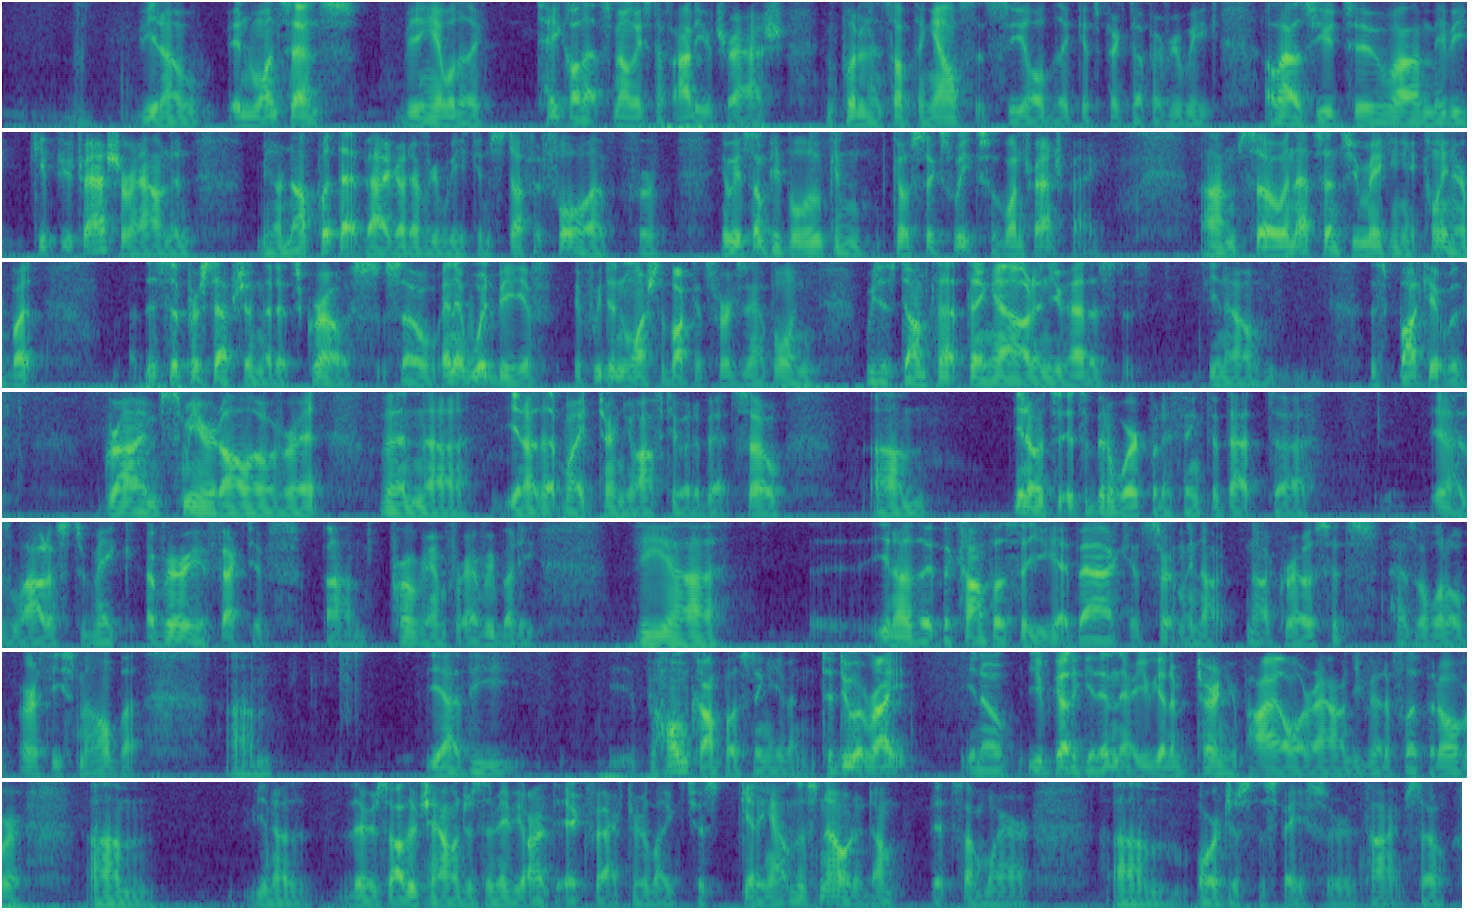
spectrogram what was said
you know, in one sense, being able to take all that smelly stuff out of your trash and put it in something else that's sealed that gets picked up every week allows you to uh, maybe keep your trash around and you know not put that bag out every week and stuff it full of for you know, we have some people who can go six weeks with one trash bag. Um, so in that sense you're making it cleaner but it's the perception that it's gross. So and it would be if if we didn't wash the buckets for example and we just dumped that thing out and you had a you know this bucket with grime smeared all over it then uh, you know that might turn you off to it a bit. So um, you know it's it's a bit of work, but I think that that uh, has allowed us to make a very effective um, program for everybody. The uh, you know the, the compost that you get back is certainly not not gross. It's has a little earthy smell, but um, yeah, the home composting even to do it right you know you've got to get in there you've got to turn your pile around you've got to flip it over um, you know, there's other challenges that maybe aren't the ick factor, like just getting out in the snow to dump it somewhere, um, or just the space or the time. So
